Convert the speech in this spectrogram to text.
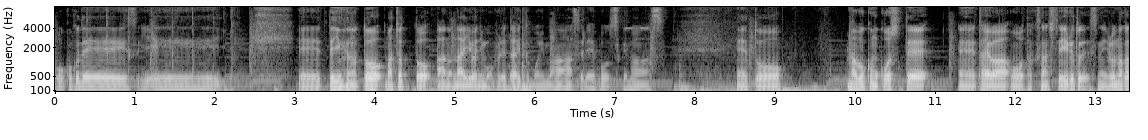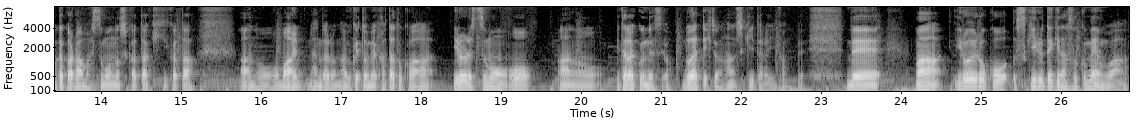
報告です。イエーイ。えーっていうのと、まあ、ちょっとあの内容にも触れたいと思います。冷房をつけます。えっ、と、まあ、僕もこうして、えー対話をたくさんしているとですねいろんな方から、まあ、質問の仕方聞き方あのまあなんだろうな受け止め方とかいろいろ質問をあのいただくんですよ。どうやって人の話聞いたらいいかって。でまあいろいろこうスキル的な側面は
